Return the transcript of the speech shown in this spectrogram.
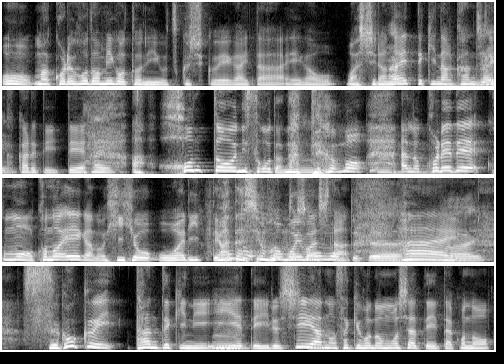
を、まあこれほど見事に美しく描いた映画をは知らなはいい的な感じで書かれていて、はい。あ、本当にそうだなって思う。あの、これで、もうこの映画の批評終わりって私も思いました。本当そう思ってて。はいはい。すごく端的に言えているし、うんあの、先ほどもおっしゃっていたこの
